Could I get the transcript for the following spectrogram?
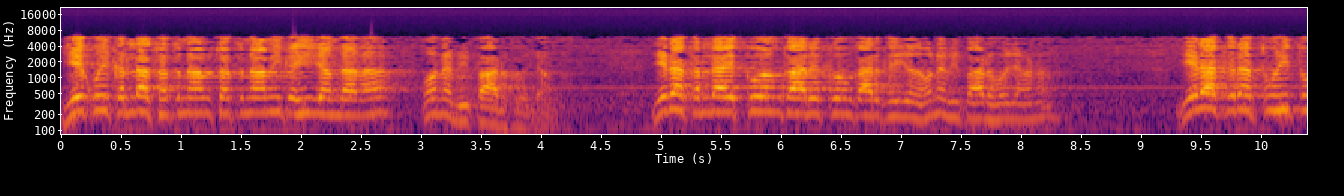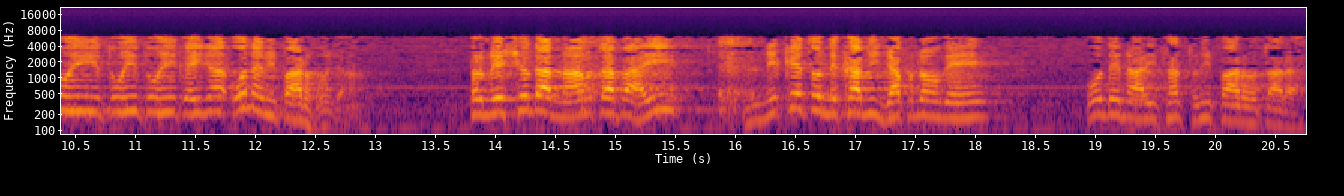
ਜੇ ਕੋਈ ਇਕੱਲਾ ਸਤਨਾਮ ਸਤਨਾਮ ਹੀ ਕਹੀ ਜਾਂਦਾ ਨਾ, ਉਹਨੇ ਵੀ ਪਾਰ ਹੋ ਜਾਣਾ। ਜਿਹੜਾ ਕੱਲਾ ਇੱਕ ਓੰਕਾਰ ਇੱਕ ਓੰਕਾਰ ਕਹੀ ਜਾਂਦਾ, ਉਹਨੇ ਵੀ ਪਾਰ ਹੋ ਜਾਣਾ। ਜਿਹੜਾ ਕਿਹੜਾ ਤੂੰ ਹੀ ਤੂੰ ਹੀ ਤੂੰ ਹੀ ਤੂੰ ਹੀ ਕਹੀ ਜਾ ਉਹਨੇ ਵੀ ਪਾਰ ਹੋ ਜਾਣਾ। ਪਰਮੇਸ਼ਰ ਦਾ ਨਾਮ ਤਾਂ ਭਾਈ ਨਿੱਕੇ ਤੋਂ ਨਿੱਕਾ ਵੀ ਜਪ ਲਓਗੇ, ਉਹਦੇ ਨਾਲ ਹੀ ਸਤ ਨਹੀਂ ਪਾਰ ਉਤਾਰਾ ਹੈ।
